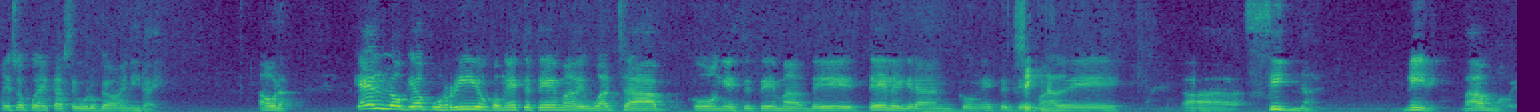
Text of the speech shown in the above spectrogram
Eso puede estar seguro que va a venir ahí. Ahora, ¿qué es lo que ha ocurrido con este tema de WhatsApp, con este tema de Telegram, con este tema de ah, Signal? Mire, vamos a ver.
